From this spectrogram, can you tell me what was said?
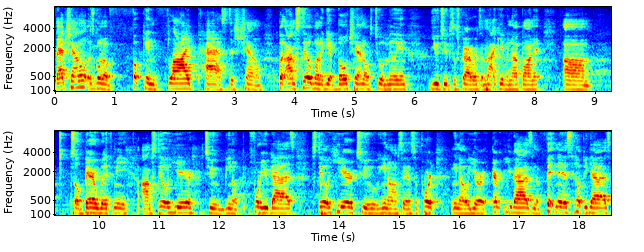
that channel is gonna fucking fly past this channel. But I'm still gonna get both channels to a million YouTube subscribers. I'm not giving up on it. Um, so bear with me. I'm still here to, you know, for you guys. Still here to, you know I'm saying, support, you know, your you guys in the fitness, help you guys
